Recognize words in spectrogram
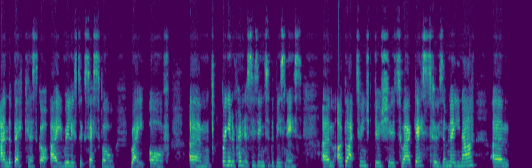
and the BEC has got a really successful rate of um, bringing apprentices into the business. Um, I'd like to introduce you to our guest who's Amina um,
